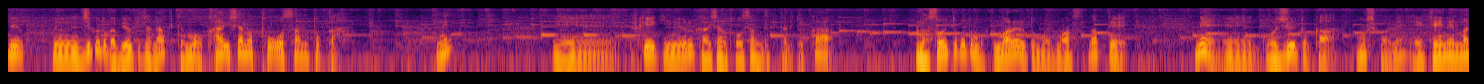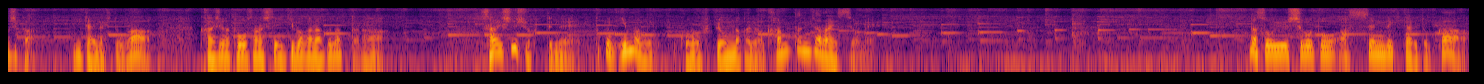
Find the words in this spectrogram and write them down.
で、うん、事故とか病気じゃなくても会社の倒産とか、ね、えー、不景気による会社の倒産だったりとか、まあそういったことも含まれると思います。だって、ね、えー、50とか、もしくはね、えー、定年間近みたいな人が会社が倒産して行き場がなくなったら、再就職ってね、特に今のこの不況の中では簡単じゃないですよね。だそういう仕事を斡旋できたりとか、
